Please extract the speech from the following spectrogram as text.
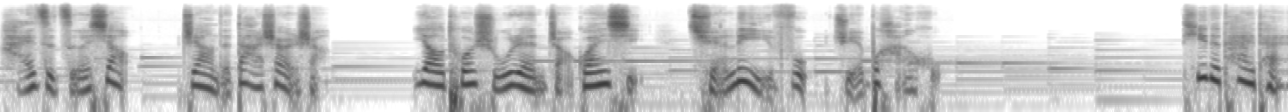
孩子择校这样的大事儿上，要托熟人找关系，全力以赴，绝不含糊。T 的太太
